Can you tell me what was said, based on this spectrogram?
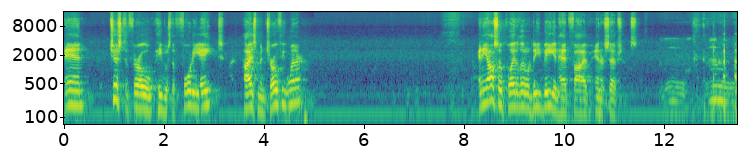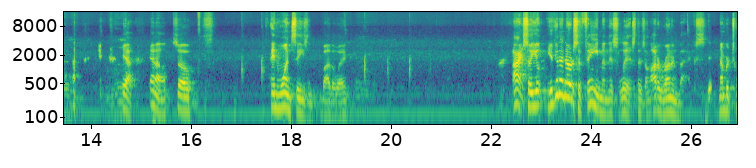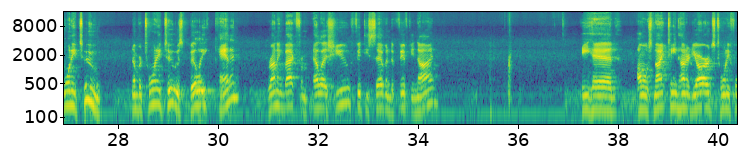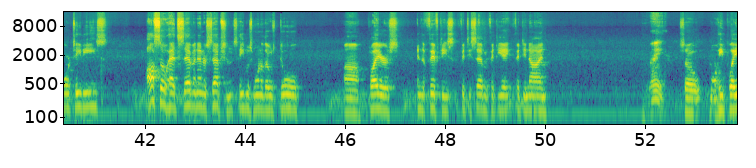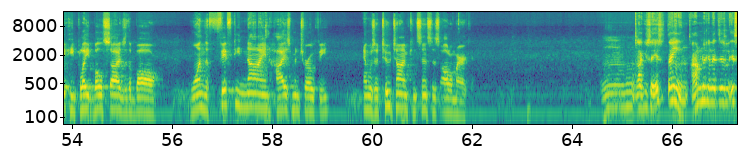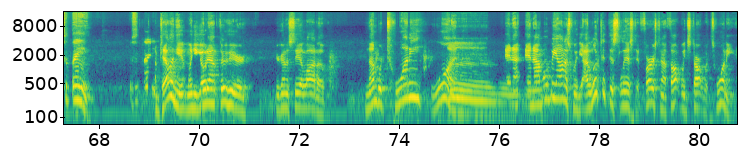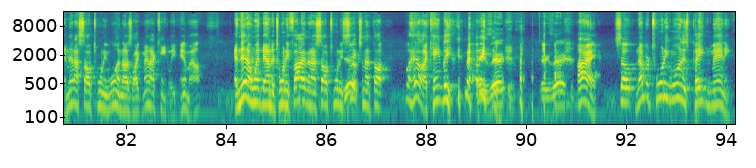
And just to throw, he was the 48 Heisman Trophy winner. And he also played a little DB and had five interceptions. Mm, mm, yeah, you know, so in one season, by the way. All right, so you you're going to notice a theme in this list. There's a lot of running backs. Number 22, number 22 is Billy Cannon, running back from LSU, 57 to 59. He had almost 1,900 yards, 24 TDs. Also had seven interceptions. He was one of those dual uh, players in the 50s, 57, 58, 59. Man. So you know, he played he played both sides of the ball, won the 59 Heisman Trophy, and was a two-time consensus All-American. Mm-hmm. Like you say, it's a thing. I'm looking at this. It's a thing. It's a thing. I'm telling you, when you go down through here, you're going to see a lot of them number 21. Mm. And, I, and I'm going to be honest with you. I looked at this list at first and I thought we'd start with 20. And then I saw 21. I was like, man, I can't leave him out. And then I went down to 25 and I saw 26 yeah. and I thought, well, hell, I can't leave him out. Exactly. exactly. All right. So number 21 is Peyton Manning.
